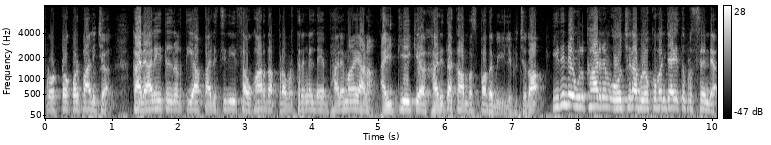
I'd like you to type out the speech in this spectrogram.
പ്രോട്ടോകോൾ പാലിച്ച് കലാലയത്തിൽ നടത്തിയ പരിസ്ഥിതി സൗഹാർദ്ദ പ്രവർത്തനങ്ങളുടെ ഫലമായാണ് ഐ ടി ഐക്ക് ഹരിത കാമ്പസ് പദവി ലഭിച്ചത്. ഇതിന്റെ ഉദ്ഘാടനം Ochira block panchayat president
